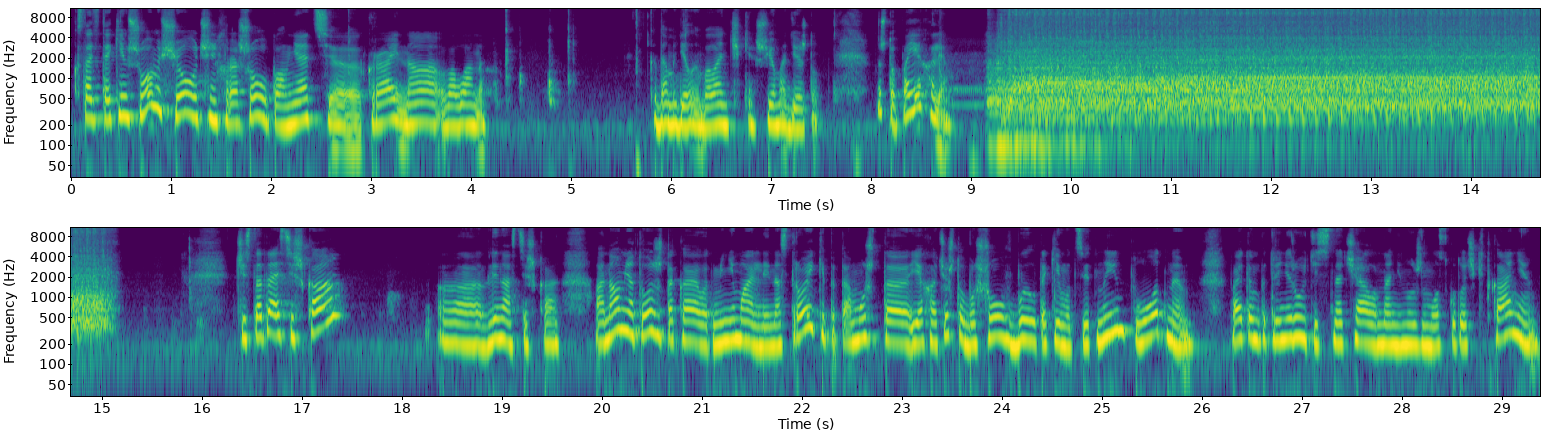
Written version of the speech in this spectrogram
Кстати, таким швом еще очень хорошо выполнять э, край на валанах. Когда мы делаем валанчики, шьем одежду. Ну что, поехали. Частота стежка Э, длина стежка, она у меня тоже такая вот минимальной настройки, потому что я хочу, чтобы шов был таким вот цветным, плотным. Поэтому потренируйтесь сначала на ненужном лоскуточке ткани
